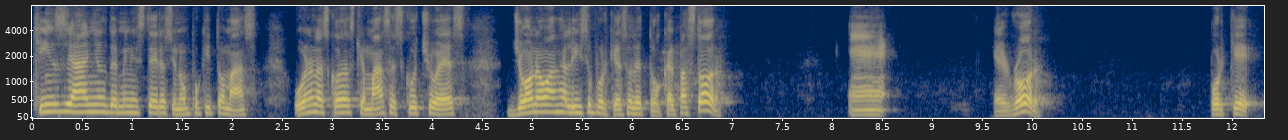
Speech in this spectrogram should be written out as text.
15 años de ministerio, si no un poquito más, una de las cosas que más escucho es, yo no evangelizo porque eso le toca al pastor. Eh, error. Porque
